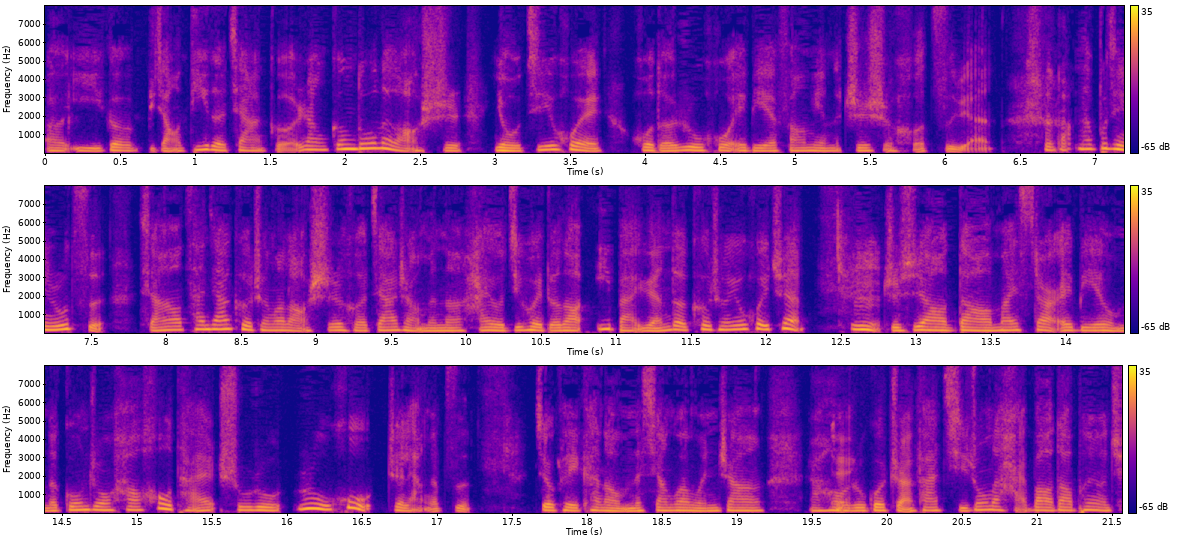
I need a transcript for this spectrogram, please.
呃，以一个比较低的价格，让更多的老师有机会获得入户 ABA 方面的知识和资源。是的，那不仅如此，想要参加课程的老师和家长们呢，还有机会得到一百元的课程优惠券。嗯，只需要到 MyStar ABA 我们的公众号后台输入“入户”这两。两个字，就可以看到我们的相关文章。然后，如果转发其中的海报到朋友圈，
